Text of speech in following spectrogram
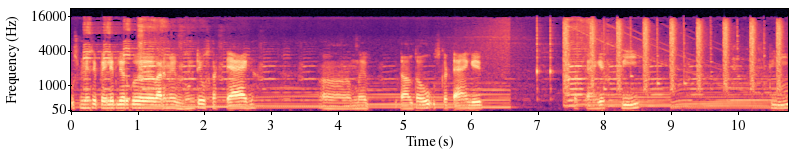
उसमें से पहले प्लेयर के बारे में ढूंढते उसका टैग आ, मैं डालता हूँ उसका टैग है उसका टैग है P P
